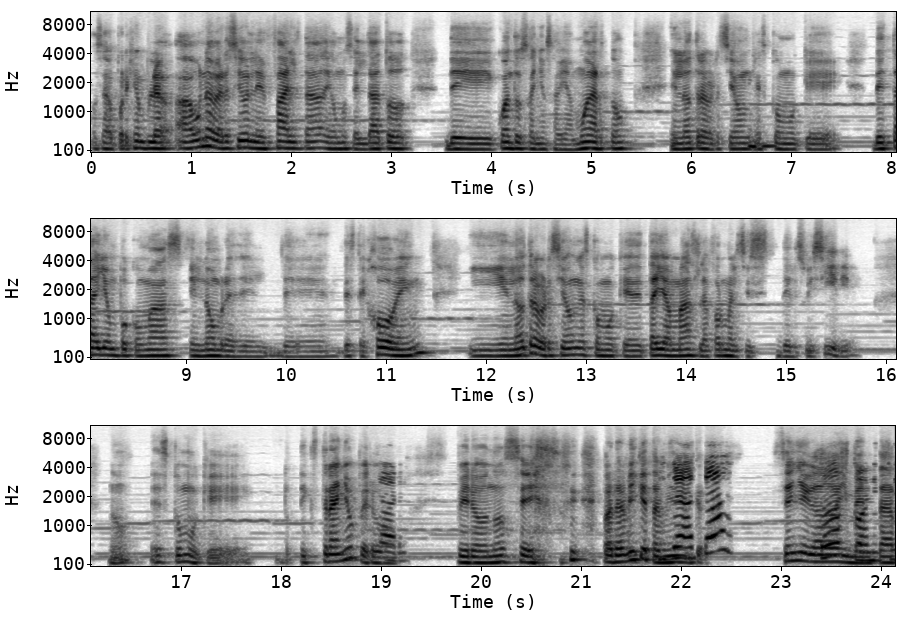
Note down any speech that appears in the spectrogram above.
O sea, por ejemplo, a una versión le falta, digamos, el dato de cuántos años había muerto. En la otra versión es como que detalla un poco más el nombre de, este joven. Y en la otra versión es como que detalla más la forma del, suicidio, ¿no? Es como que extraño, pero, pero no sé. Para mí que también se han llegado a inventar,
